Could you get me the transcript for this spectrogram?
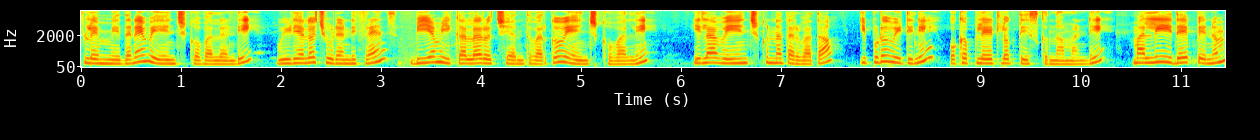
ఫ్లేమ్ మీదనే వేయించుకోవాలండి. వీడియోలో చూడండి ఫ్రెండ్స్ బియ్యం ఈ కలర్ వచ్చేంత వరకు వేయించుకోవాలి. ఇలా వేయించుకున్న తర్వాత ఇప్పుడు వీటిని ఒక ప్లేట్లోకి తీసుకుందామండి. మళ్ళీ ఇదే పెనం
